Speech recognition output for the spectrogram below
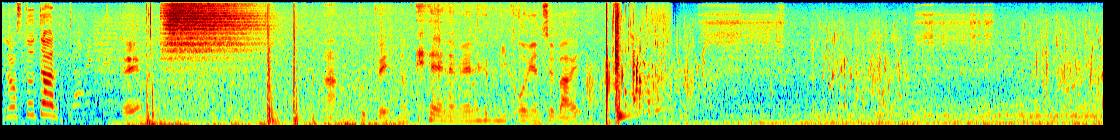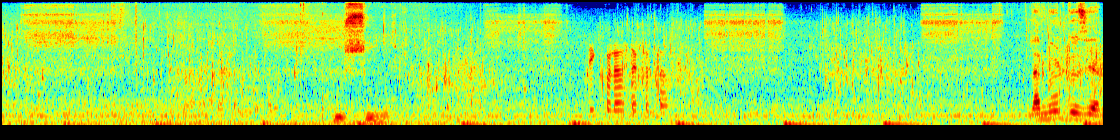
Silence total Ah, coupé. Donc le micro vient de se barrer. Coup sourd. Décollage Dakota. La meule deuxième.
